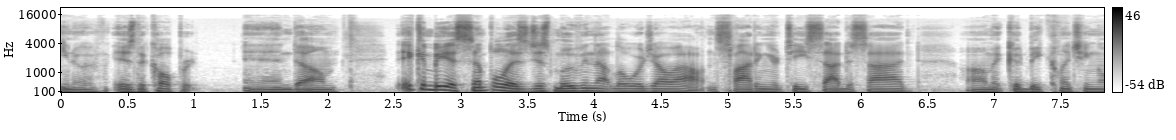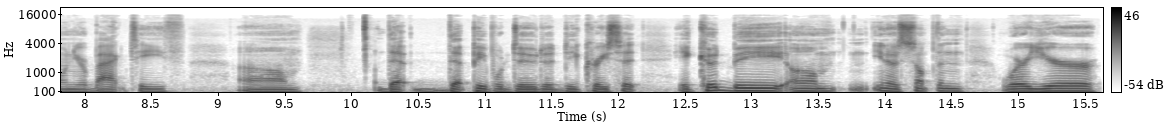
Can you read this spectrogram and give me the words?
you know, is the culprit, and um, it can be as simple as just moving that lower jaw out and sliding your teeth side to side. Um, it could be clenching on your back teeth um, that that people do to decrease it. It could be um, you know something where your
